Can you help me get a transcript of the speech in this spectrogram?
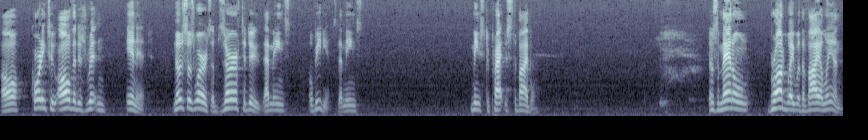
all according to all that is written in it. Notice those words, observe to do. That means obedience. That means means to practice the Bible. There was a man on Broadway with a violin.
